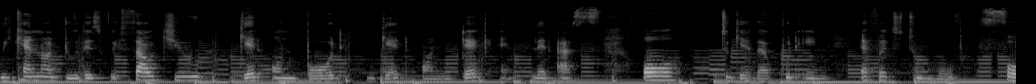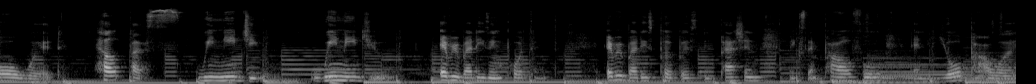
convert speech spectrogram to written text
We cannot do this without you. Get on board, get on deck, and let us all together put in efforts to move forward. Help us. We need you. We need you. Everybody's important. Everybody's purpose and passion makes them powerful, and your power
